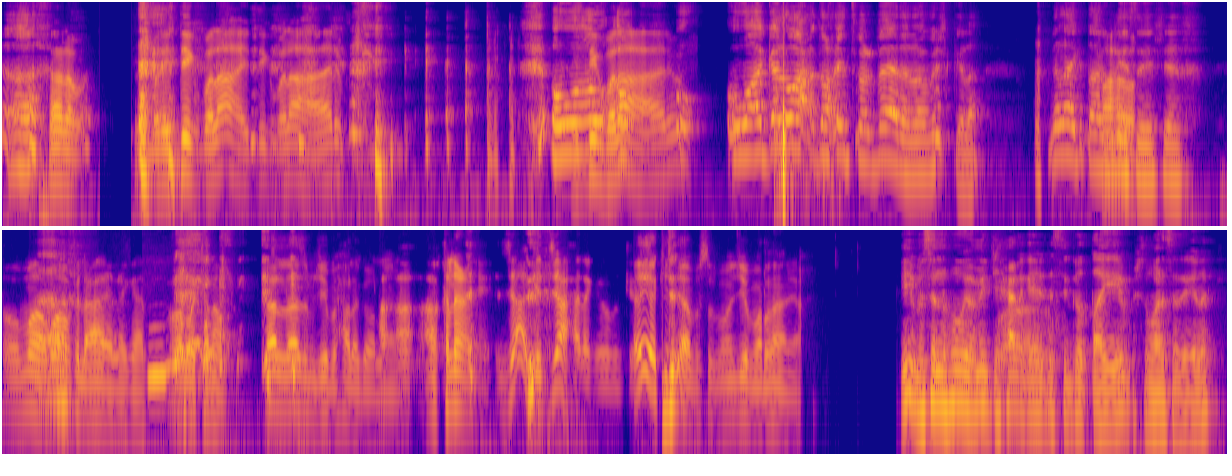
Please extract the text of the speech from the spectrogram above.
لا لا لما يديك بلاها يديك بلاها عارف؟ هو يديك بلاها عارف؟ هو- هو أقل واحد راح يدفع بيننا مشكلة. قال لا يقطع ابليس يا شيخ. هو ما ما هو في العائلة قال. والله كلام. لا لا لازم نجيب حلقه والله. أقنعني. جاء قد جاء حلقة قبل كذا اي أكيد ج- جاء بس نجيب مرة ثانية. يا أخي اي بس إنه هو يوم يجي حلقة يجلس يقول طيب إيش تبغى أسوي لك؟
